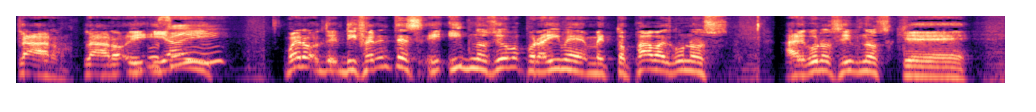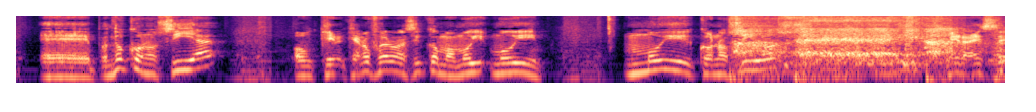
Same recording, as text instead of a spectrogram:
Claro, claro. Y, Pues y sí. hay, bueno, de- diferentes hi- himnos. Yo por ahí me, me topaba algunos, algunos himnos que eh, pues no conocía o que, que no fueron así como muy, muy, muy conocidos. Mira este.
